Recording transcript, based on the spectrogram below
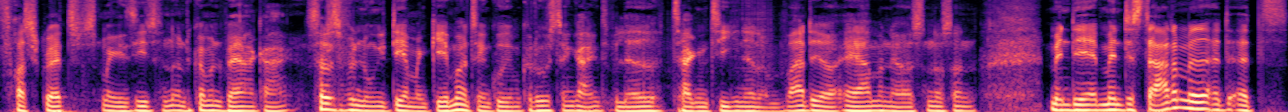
fra scratch, hvis man kan sige sådan, og det gør man hver gang. Så er der selvfølgelig nogle idéer, man gemmer og tænker, gud, kan du huske dengang, vi lavede Targentina, eller var det, og ærmerne og sådan og sådan. Men det, men det starter med, at, at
